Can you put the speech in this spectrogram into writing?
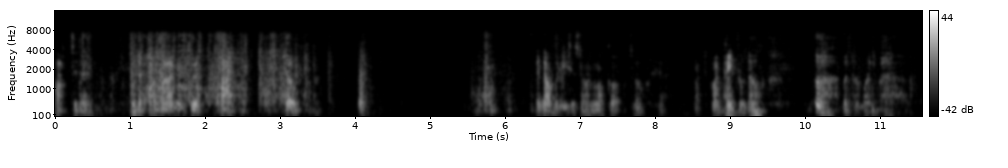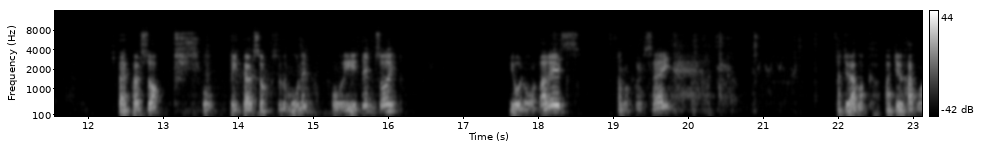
pack today. today I'm adding to this pack. So, now my knees are starting to lock up. So yeah, it's quite painful now. Ugh, but never mind. Spare pair of socks, or clean pair of socks for the morning or the evening. Sorry, you all know what that is. I'm not going to say. I do have my I do have my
